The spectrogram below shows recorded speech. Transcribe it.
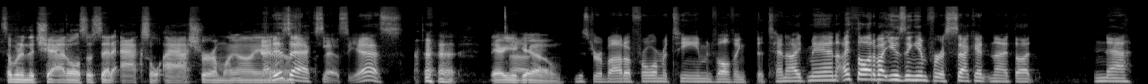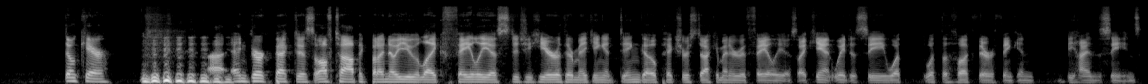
Someone in the chat also said Axel Asher. I'm like, oh yeah, that is Access. Yes, there you Uh, go. Mr. Roboto form a team involving the Ten Eyed Man. I thought about using him for a second, and I thought, nah, don't care. Uh, and Girk Pectus, off topic, but I know you like Phelous. Did you hear they're making a Dingo Pictures documentary with Phelous? I can't wait to see what what the fuck they're thinking behind the scenes.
